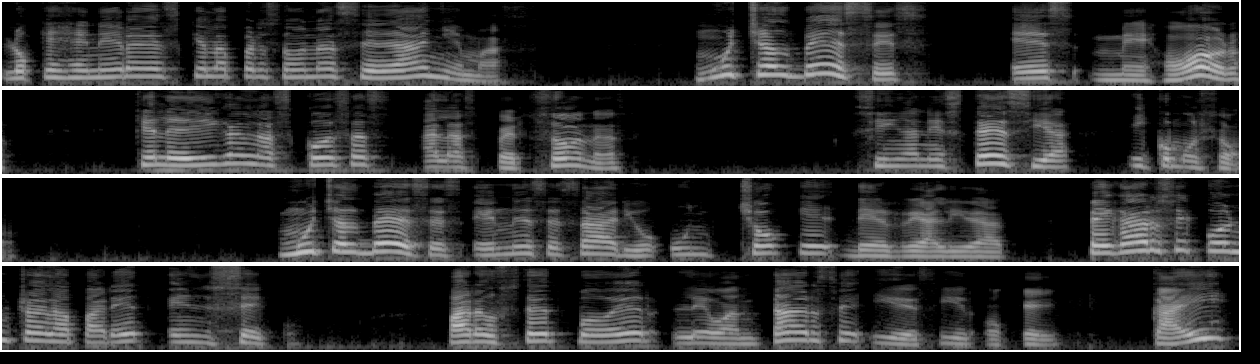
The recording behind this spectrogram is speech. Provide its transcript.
lo que genera es que la persona se dañe más. Muchas veces es mejor que le digan las cosas a las personas sin anestesia y como son. Muchas veces es necesario un choque de realidad, pegarse contra la pared en seco, para usted poder levantarse y decir, ok, caí,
